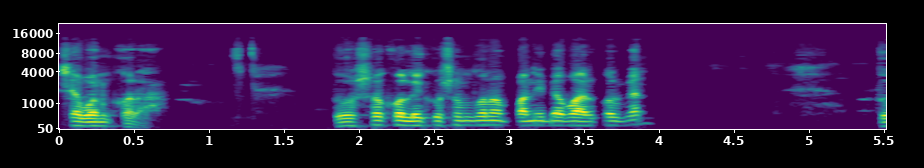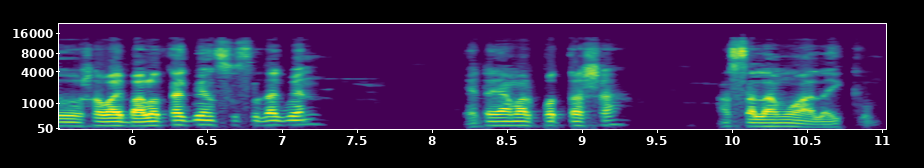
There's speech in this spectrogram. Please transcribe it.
সেবন করা। তো সকলে কুসুম গরম পানি ব্যবহার করবেন। তো সবাই ভালো থাকবেন, সুস্থ থাকবেন। এটাই আমার প্রত্যাশা। আসসালামু আলাইকুম।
